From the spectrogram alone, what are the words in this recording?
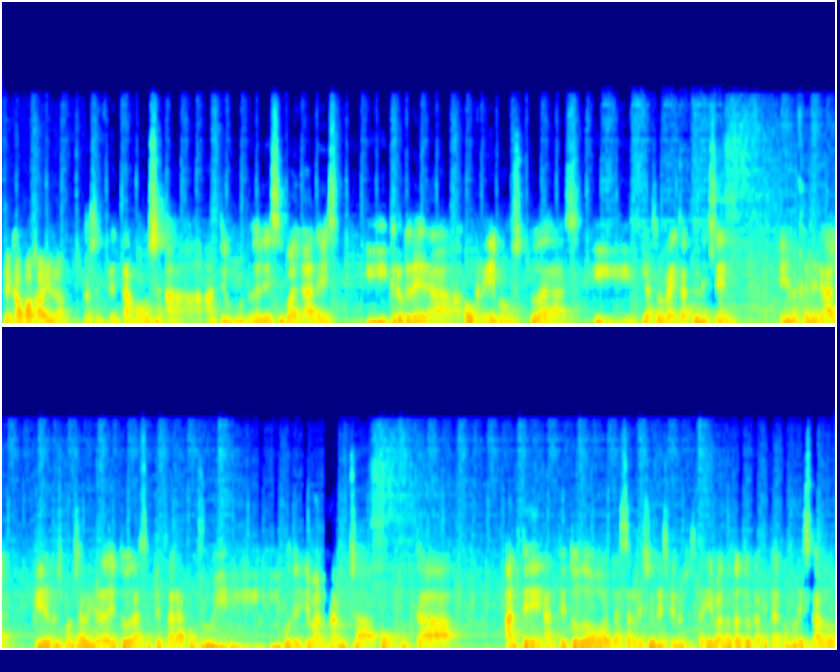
de capa caída. Nos enfrentamos ante un mundo de desigualdades y creo que era, o creemos todas y las organizaciones en, en general que es responsabilidad de todas empezar a confluir y, poder llevar una lucha conjunta ante, ante todas las agresiones que nos está llevando tanto el capital como el Estado.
